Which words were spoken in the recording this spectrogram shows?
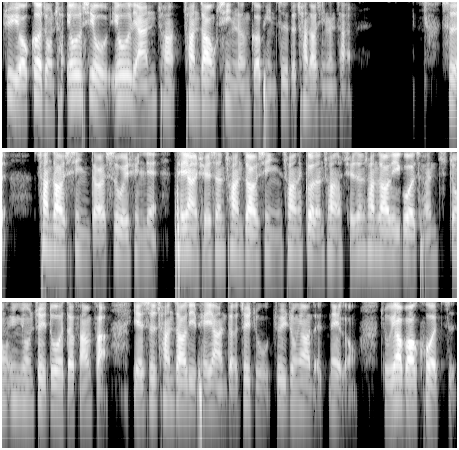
具有各种创优秀优良创创造性人格品质的创造性人才。四、创造性的思维训练，培养学生创造性创个人创学生创造力过程中运用最多的方法，也是创造力培养的最主最重要的内容。主要包括思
